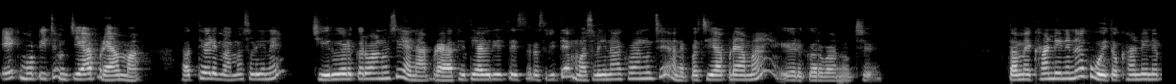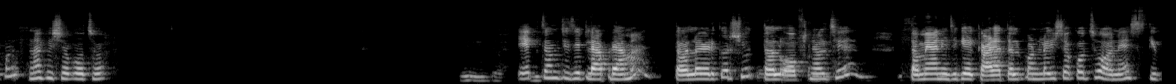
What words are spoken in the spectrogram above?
એક મોટી ચમચી આપણે આમાં હથેળીમાં મસળીને જીરું એડ કરવાનું છે અને આપણે હાથેથી આવી રીતે સરસ રીતે મસળી નાખવાનું છે અને પછી આપણે આમાં એડ કરવાનું છે. તમે ખાંડીને નાખવું હોય તો ખાંડીને પણ નાખી શકો છો. એક ચમચી જેટલા આપણે આમાં તલ એડ કરશું. તલ ઓપ્શનલ છે. તમે આની જગ્યાએ કાળા તલ પણ લઈ શકો છો અને સ્કીપ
